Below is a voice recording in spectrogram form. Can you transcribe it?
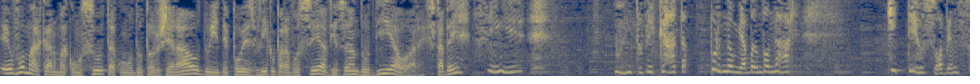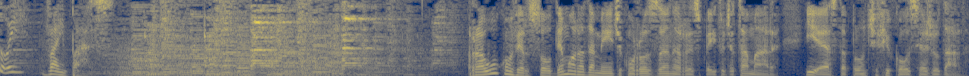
Eu vou marcar uma consulta com o Dr. Geraldo e depois ligo para você avisando o dia e a hora. Está bem? Sim. Muito obrigada por não me abandonar. Que Deus o abençoe. Vá em paz. Raul conversou demoradamente com Rosana a respeito de Tamara, e esta prontificou-se a ajudá-la.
